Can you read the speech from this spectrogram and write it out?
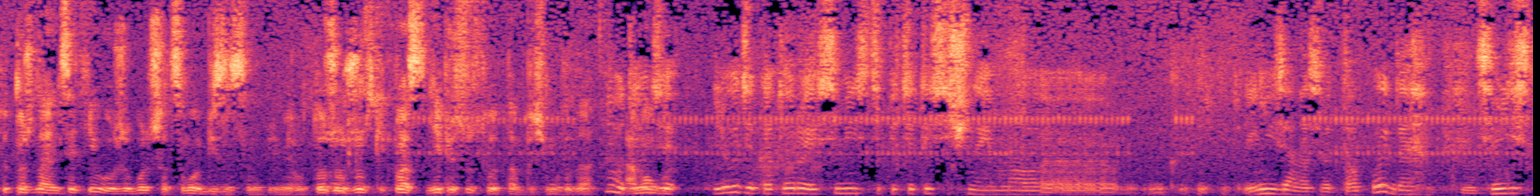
тут нужна инициатива уже больше от самого бизнеса, например. Вот тоже ужурский квас не присутствует там почему-то, да. Ну, вот а люди, могут... люди, которые 75-тысячным э, нельзя назвать толпой, да, 70,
